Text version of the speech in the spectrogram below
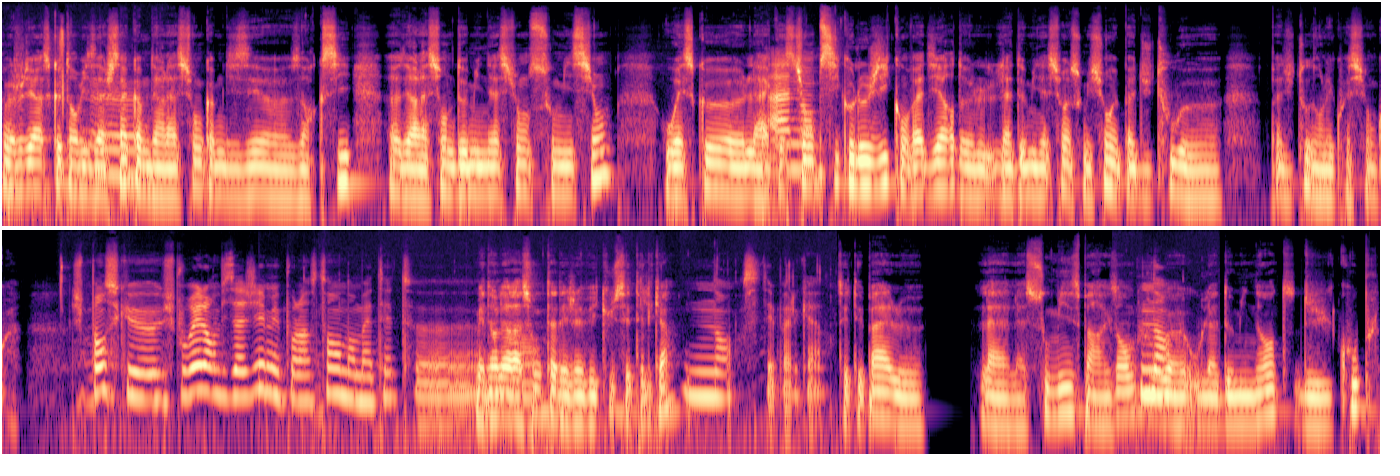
Je veux dire, est-ce que tu envisages ça Euh. comme des relations, comme disait euh, Zorxy, euh, des relations de domination-soumission Ou est-ce que euh, la Ah, question non. psychologique, on va dire, de la domination et soumission n'est pas du tout, euh, pas du tout dans l'équation quoi? je pense que je pourrais l'envisager, mais pour l'instant, dans ma tête. euh, Mais dans les relations que tu as déjà vécues, c'était le cas? Non, c'était pas le cas. C'était pas le, la, la soumise, par exemple, ou, euh, la dominante du couple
